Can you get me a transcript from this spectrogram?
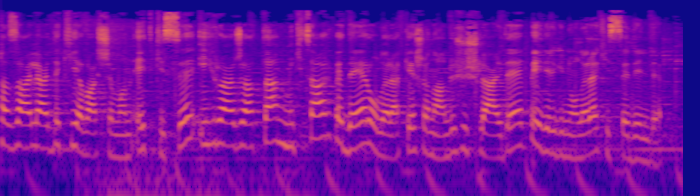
Pazarlardaki yavaşlamanın etkisi ihracattan miktar ve değer olarak yaşanan düşüşlerde belirgin olarak hissedildi.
